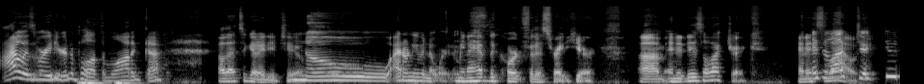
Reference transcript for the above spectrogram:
I was worried you're gonna pull out the melodica. Oh, that's a good idea too. No, I don't even know where it I mean, I have the chord for this right here, um, and it is electric, and it's, It's electric. Do,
